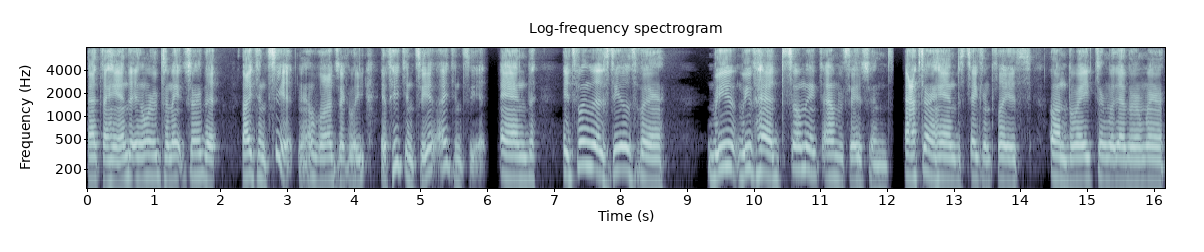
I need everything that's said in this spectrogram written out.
at the hand in order to make sure that I can see it. You know, logically, if he can see it, I can see it. And it's one of those deals where we we've had so many conversations after a hand has taken place on break or whatever where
